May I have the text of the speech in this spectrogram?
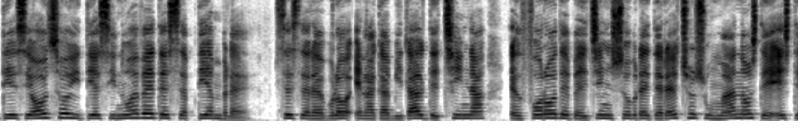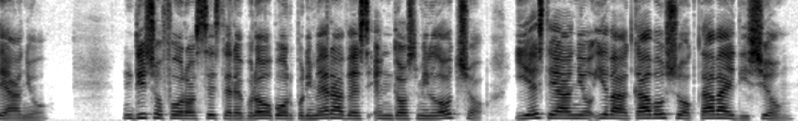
El 18 y 19 de septiembre se celebró en la capital de China el Foro de Beijing sobre Derechos Humanos de este año. Dicho foro se celebró por primera vez en 2008 y este año lleva a cabo su octava edición.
